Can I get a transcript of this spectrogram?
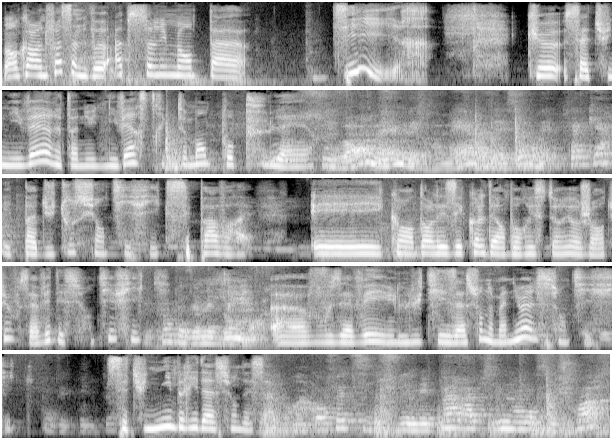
Mais encore une fois, ça ne veut absolument pas dire que cet univers est un univers strictement populaire. Souvent, même, les elles les placards. Et pas du tout scientifique, c'est pas vrai. Et quand dans les écoles d'herboristerie aujourd'hui, vous avez des scientifiques. Euh, vous avez l'utilisation de manuels scientifiques. C'est une hybridation des savoirs. Donc en fait, si tu les mets pas rapidement au séchoir,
